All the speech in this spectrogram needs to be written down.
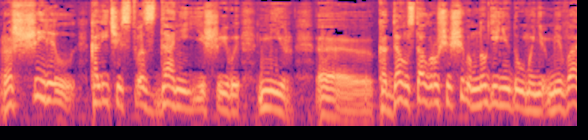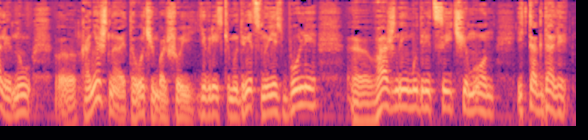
расширил количество зданий Ешивы, мир. Э, когда он стал Рош Ешива, многие недоумевали. Ну, э, конечно, это очень большой еврейский мудрец, но есть более э, важные мудрецы, чем он, и так далее –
